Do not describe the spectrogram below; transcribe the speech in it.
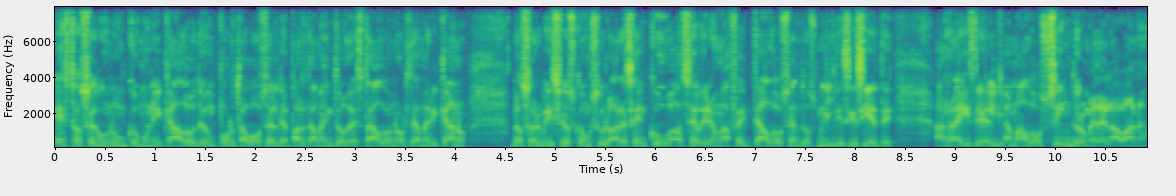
Esto según un comunicado de un portavoz del Departamento de Estado norteamericano. Los servicios consulares en Cuba se vieron afectados en 2017 a raíz del llamado síndrome de La Habana.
